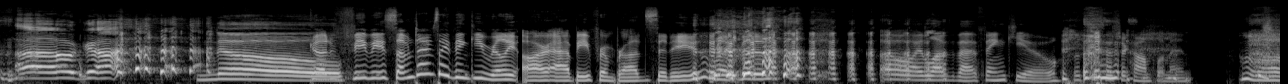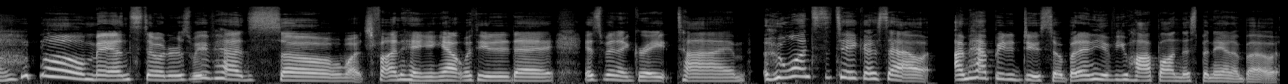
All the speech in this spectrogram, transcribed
Oh god. no God, Phoebe, sometimes I think you really are Abby from Broad City. Like, that is- Oh, I love that. Thank you. That's such a compliment. oh. Man, stoners, we've had so much fun hanging out with you today. It's been a great time. Who wants to take us out? I'm happy to do so, but any of you hop on this banana boat.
